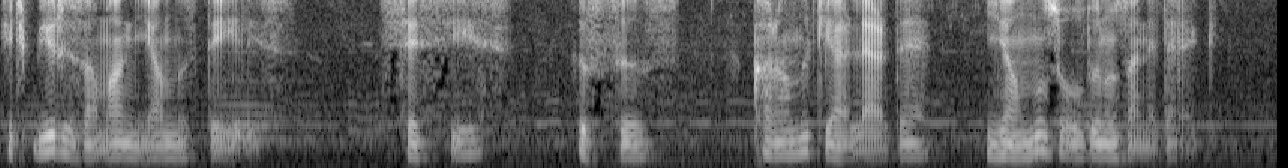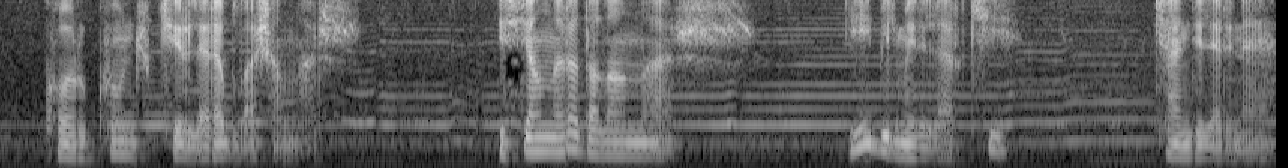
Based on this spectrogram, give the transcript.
hiçbir zaman yalnız değiliz. Sessiz, ıssız, karanlık yerlerde yalnız olduğunu zannederek korkunç kirlere bulaşanlar, isyanlara dalanlar iyi bilmeliler ki kendilerine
